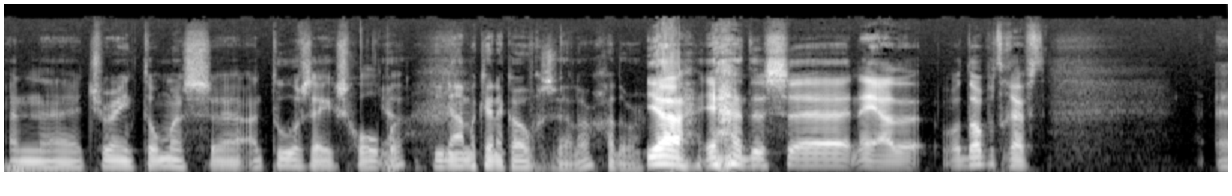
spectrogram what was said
en eh Geraint Thomas eh, aan toerzegens geholpen. Ja, die namen ken ik overigens wel hoor. Ga door. Ja, ja dus eh, nou ja, de- wat dat betreft eh,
